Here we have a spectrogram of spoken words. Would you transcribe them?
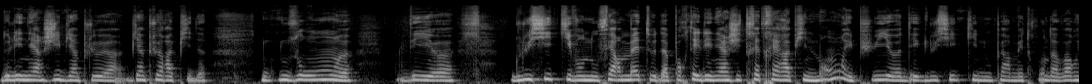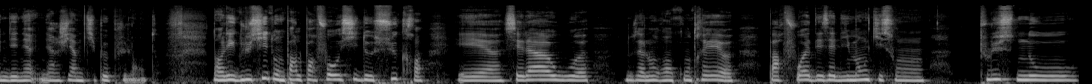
de l'énergie bien plus, euh, bien plus rapide. Donc nous aurons euh, des glucides qui vont nous permettre d'apporter de l'énergie très très rapidement et puis des glucides qui nous permettront d'avoir une énergie un petit peu plus lente. Dans les glucides, on parle parfois aussi de sucre et c'est là où nous allons rencontrer euh, parfois des aliments qui sont plus nos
